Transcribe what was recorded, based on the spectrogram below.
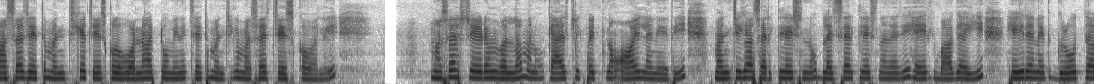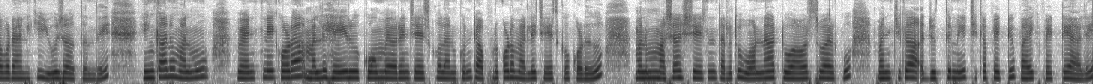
మసాజ్ అయితే మంచిగా చేసుకోవాలి. వన్ ఆర్ టూ మినిట్స్ అయితే మంచిగా మసాజ్ చేసుకోవాలి. మసాజ్ చేయడం వల్ల మనం క్యాల్సిక్ పెట్టిన ఆయిల్ అనేది మంచిగా సర్క్యులేషన్ బ్లడ్ సర్క్యులేషన్ అనేది హెయిర్కి బాగా అయ్యి హెయిర్ అనేది గ్రోత్ అవ్వడానికి యూజ్ అవుతుంది. ఇంకాను మనము వెంటనే కూడా మళ్ళీ హెయిర్ కోమ్ ఎవరైనా చేసుకోవాలనుకుంటే అప్పుడు కూడా మళ్ళీ చేసుకోకూడదు. మనం మసాజ్ చేసిన తర్వాత వన్ ఆర్ టూ అవర్స్ వరకు మంచిగా జుత్తుని చిక్కపెట్టి పైకి పెట్టేయాలి.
